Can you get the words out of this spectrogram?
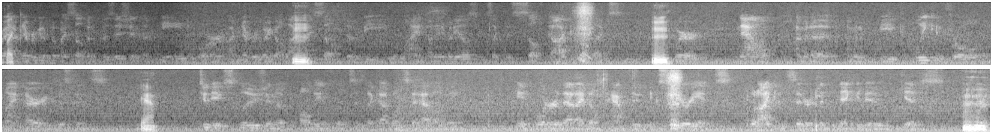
Right? Like- I'm never going to put myself in a position of need, or I'm never going to allow Mm. myself to be reliant on anybody else. It's like this self-God complex. Mm. where now I'm gonna I'm gonna be in complete control of my entire existence Yeah. to the exclusion of all the influences that God wants to have on me, in order that I don't have to experience what I consider the negative gifts, Mhm.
